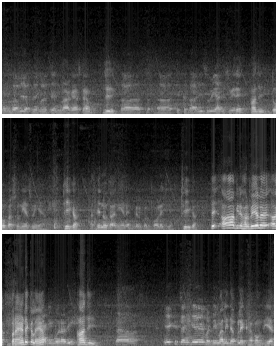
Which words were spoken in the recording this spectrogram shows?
ਸੰਧੂ ਸਾਹਿਬ ਜੀ ਆਪਣੇ ਕੋਲ ਤਿੰਨ ਲਾਗ ਇਸ ਟਾਈਮ ਜੀ। ਤਾਂ ਇੱਕ ਤਾਜੀ ਸੂਈ ਅੱਜ ਸਵੇਰੇ ਹਾਂਜੀ। ਦੋ ਪਰਸੋਂ ਦੀਆਂ ਸੂਈਆਂ। ਠੀਕ ਆ। ਤਿੰਨੋਂ ਤਾਜ਼ੀਆਂ ਨੇ ਬਿਲਕੁਲ ਕਾਲਜ ਨੇ ਠੀਕ ਆ। ਤੇ ਆ ਵੀਰ ਹਰਵੇਲ ਬ੍ਰਾਂਡ ਇੱਕ ਲੈ ਆ। ਮੋਰਾ ਦੀ। ਹਾਂਜੀ। ਤਾਂ ਇੱਕ ਚੰਗੇ ਵੱਡੇ ਮਾਲੀ ਦਾ ਭਲੇਖਾ ਪਾਉਂਦੀ ਆ।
